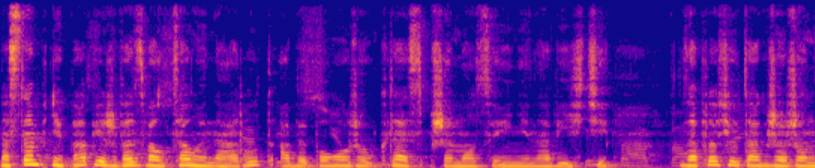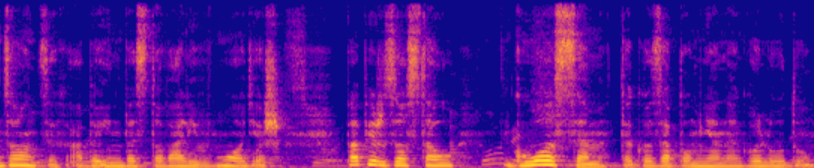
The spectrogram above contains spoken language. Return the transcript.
Następnie papież wezwał cały naród, aby położył kres przemocy i nienawiści. Zaprosił także rządzących, aby inwestowali w młodzież. Papież został głosem tego zapomnianego ludu.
